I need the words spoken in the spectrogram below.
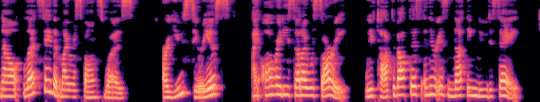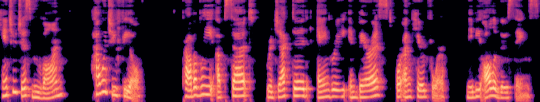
Now, let's say that my response was, Are you serious? I already said I was sorry. We've talked about this and there is nothing new to say. Can't you just move on? How would you feel? Probably upset, rejected, angry, embarrassed, or uncared for. Maybe all of those things.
